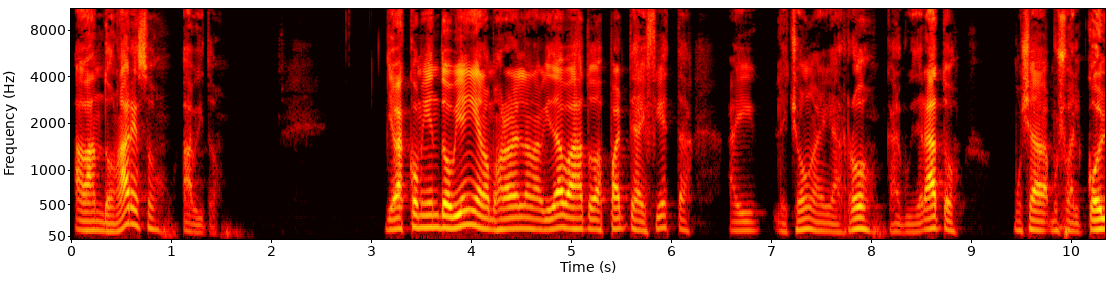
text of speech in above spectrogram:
abandonar esos hábitos. Llevas comiendo bien y a lo mejor en la Navidad vas a todas partes, hay fiestas, hay lechón, hay arroz, carbohidratos, mucha, mucho alcohol.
